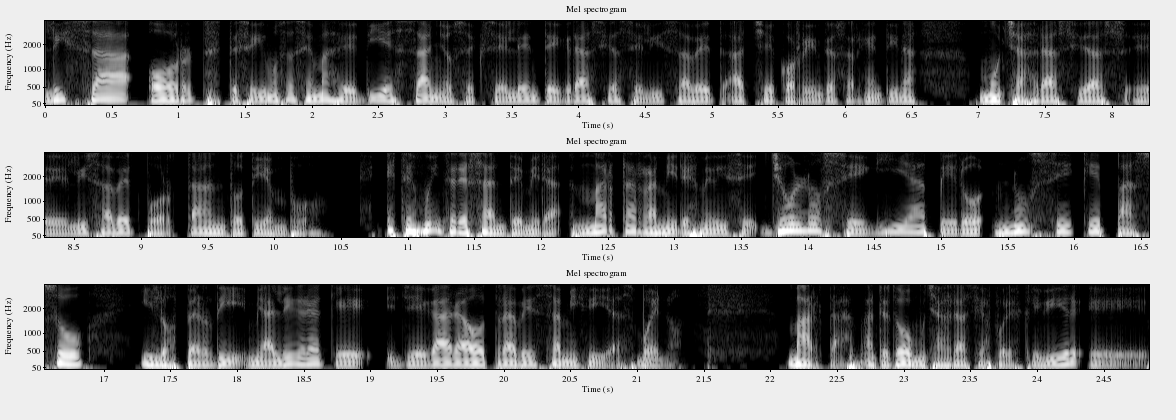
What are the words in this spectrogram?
Lisa Ort, te seguimos hace más de 10 años. Excelente, gracias Elizabeth H. Corrientes Argentina. Muchas gracias eh, Elizabeth por tanto tiempo. Este es muy interesante, mira, Marta Ramírez me dice, yo los seguía, pero no sé qué pasó y los perdí. Me alegra que llegara otra vez a mis días. Bueno, Marta, ante todo, muchas gracias por escribir. Eh,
